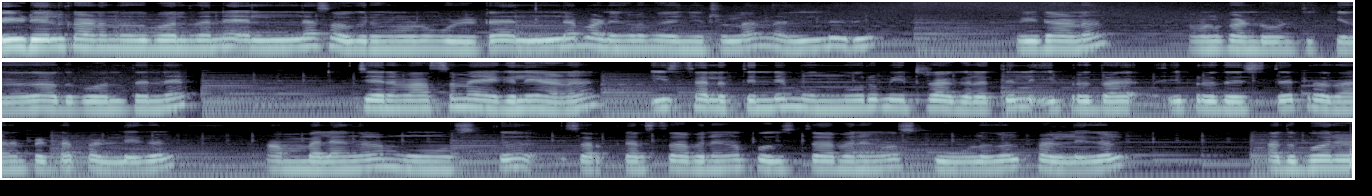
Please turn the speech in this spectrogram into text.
വീഡിയോയിൽ കാണുന്നത് പോലെ തന്നെ എല്ലാ സൗകര്യങ്ങളോടും കൂടിയിട്ട് എല്ലാ പണികളും കഴിഞ്ഞിട്ടുള്ള നല്ലൊരു വീടാണ് നമ്മൾ കണ്ടുകൊണ്ടിരിക്കുന്നത്. അതുപോലെ തന്നെ ജനവാസ മേഖലയാണ്. ഈ സ്ഥലത്തിന്റെ മുന്നൂറ് മീറ്റർ അകലത്തിൽ ഈ പ്രദാ ഈ പ്രദേശത്തെ പ്രധാനപ്പെട്ട പള്ളികൾ അമ്പലങ്ങൾ മോസ്ക് സർക്കാർ സ്ഥാപനങ്ങൾ പൊതുസ്ഥാപനങ്ങൾ സ്കൂളുകൾ പള്ളികൾ അതുപോലെ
